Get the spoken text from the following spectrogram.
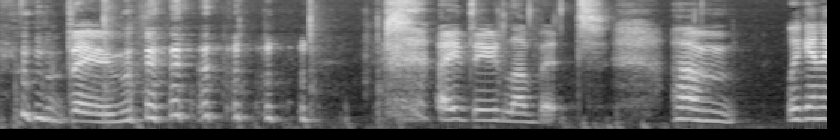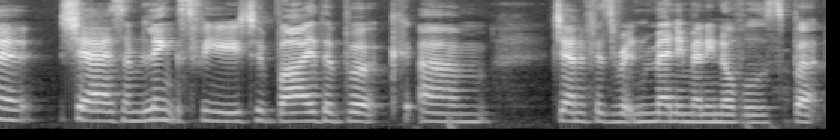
Boom. I do love it. Um, we're going to share some links for you to buy the book. Um, Jennifer's written many, many novels, but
